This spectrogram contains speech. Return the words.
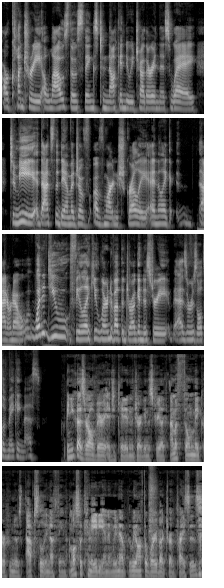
our country allows those things to knock into each other in this way to me that's the damage of of Martin Shkreli and like I don't know what did you feel like you learned about the drug industry as a result of making this I mean, you guys are all very educated in the drug industry. Like, I'm a filmmaker who knows absolutely nothing. I'm also Canadian, and we have, we don't have to worry about drug prices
